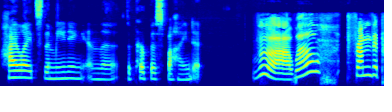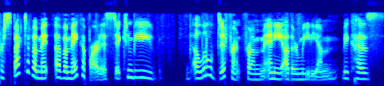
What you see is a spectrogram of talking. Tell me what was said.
highlights the meaning and the the purpose behind it. Uh, well, from the perspective of, ma- of a makeup artist, it can be a little different from any other medium because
